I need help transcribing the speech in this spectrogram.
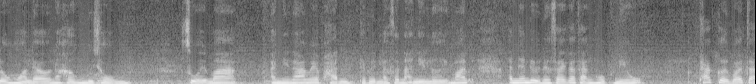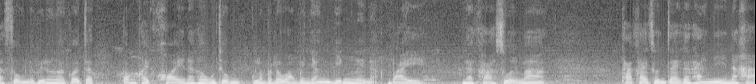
ลงหัวแล้วนะคะคุณผู้ชมสวยมาก อันนี้หน้าแม่พันธุ์จะเป็นลักษณะนี้เลยมาอันนี้อยู่ในไซส์กระถาง 6 นิ้ว ถ้าเกิดว่าจัดส่งเนี่ยพี่น้อยก็จะต้องค่อยๆนะคะคุณผู้ชมระมัดระวังเป็นอย่างยิ่งเลยนะใบนะคะ สวยมาก ถ้าใครสนใจกระถางนี้นะคะ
